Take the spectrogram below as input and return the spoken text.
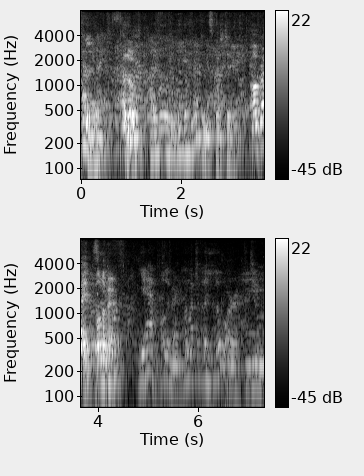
Hello. Hello. I have a League of Legends question. Oh, great. Oliver. Yeah, Oliver. How much of the lore did you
